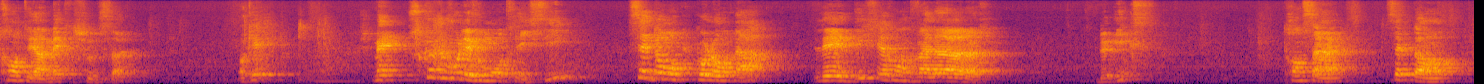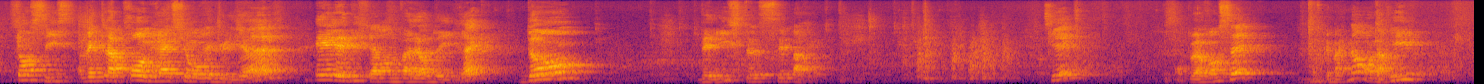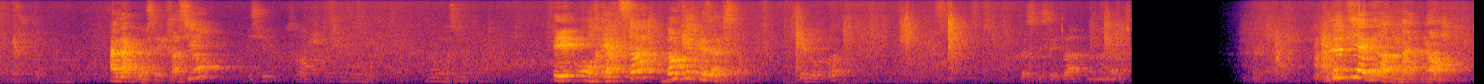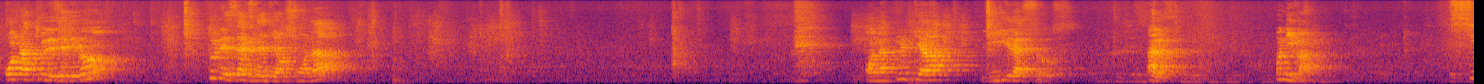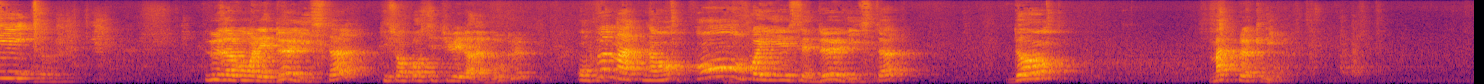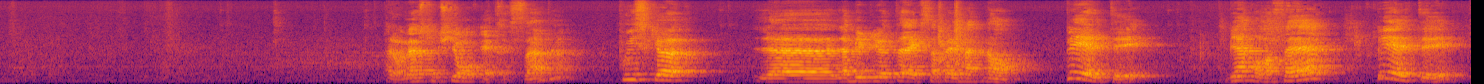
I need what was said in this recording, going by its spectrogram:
31 mètres sous le sol. OK? Mais ce que je voulais vous montrer ici, c'est donc que l'on a les différentes valeurs de x, 35, 70, 106, avec la progression régulière, et les différentes valeurs de y dans des listes séparées. Ok On peut avancer, parce que maintenant on arrive à la consécration. Et on regarde ça dans quelques instants. C'est pourquoi? Parce que c'est pas. Le diagramme maintenant, on a tous les éléments, tous les ingrédients sont là. On n'a plus qu'à lier la sauce. Alors, on y va. Si nous avons les deux listes qui sont constituées dans la boucle, on peut maintenant envoyer ces deux listes dans Matplotlib. Alors l'instruction est très simple, puisque la bibliothèque s'appelle maintenant PLT, bien on va faire PLT.plot.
